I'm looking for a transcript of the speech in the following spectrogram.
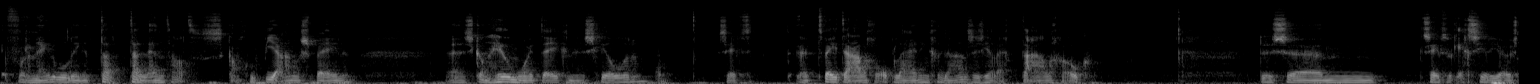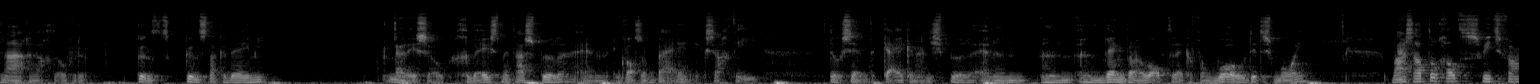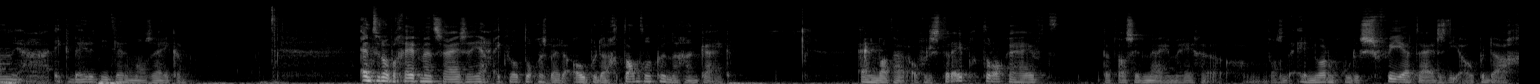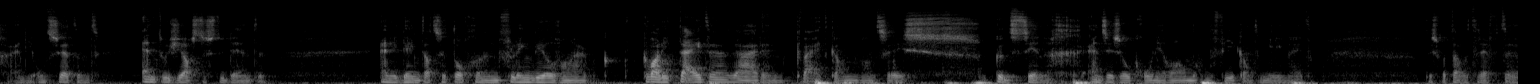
voor een heleboel dingen ta talent had. Ze kan goed piano spelen. Uh, ze kan heel mooi tekenen en schilderen. Ze heeft een tweetalige opleiding gedaan. Ze is heel erg talig ook. Dus um, ze heeft ook echt serieus nagedacht over de kunst, kunstacademie daar is ze ook geweest met haar spullen. En ik was erbij. Ik zag die docenten kijken naar die spullen en hun, hun, hun wenkbrauwen optrekken van wow, dit is mooi. Maar ze had toch altijd zoiets van, ja, ik weet het niet helemaal zeker. En toen op een gegeven moment zei ze, ja, ik wil toch eens bij de open dag tandheelkunde gaan kijken. En wat haar over de streep getrokken heeft, dat was in Nijmegen, was de enorm goede sfeer tijdens die open dag. En die ontzettend enthousiaste studenten. En ik denk dat ze toch een flink deel van haar kwaliteiten daarin kwijt kan. Want ze is kunstzinnig en ze is ook gewoon heel handig op de vierkante millimeter. Dus wat dat betreft uh,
